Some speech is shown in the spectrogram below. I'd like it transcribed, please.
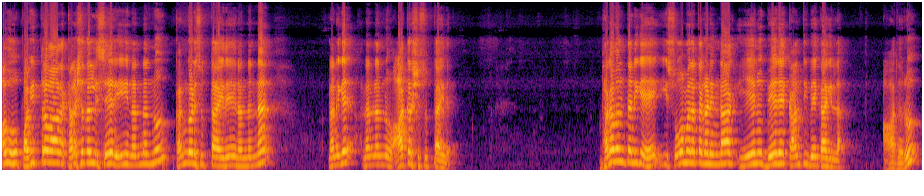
ಅವು ಪವಿತ್ರವಾದ ಕಲಶದಲ್ಲಿ ಸೇರಿ ನನ್ನನ್ನು ಕಂಗೊಳಿಸುತ್ತಾ ಇದೆ, ನನ್ನನ್ನು ನನಗೆ ನನ್ನನ್ನು ಆಕರ್ಷಿಸುತ್ತಾ ಇದೆ. ಭಗವಂತನಿಗೆ ಈ ಸೋಮಲತಗಳಿಂದ ಏನು ಬೇರೆ ಕಾಂತಿ ಬೇಕಾಗಿಲ್ಲ. ಆದರೂ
